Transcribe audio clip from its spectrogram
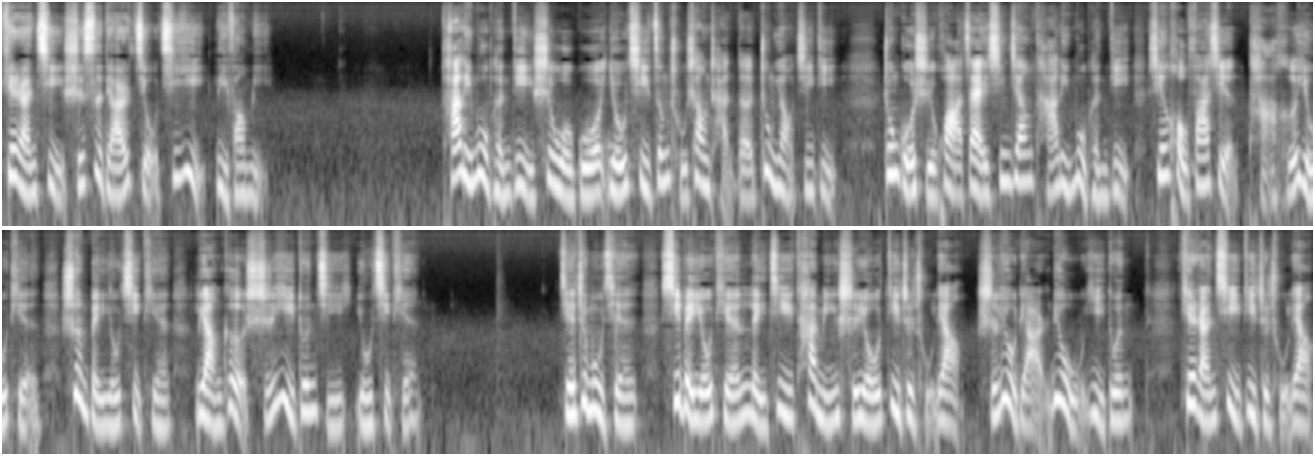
天然气十四点九七亿立方米。塔里木盆地是我国油气增储上产的重要基地。中国石化在新疆塔里木盆地先后发现塔河油田、顺北油气田两个十亿吨级油气田。截至目前，西北油田累计探明石油地质储量十六点六五亿吨，天然气地质储量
